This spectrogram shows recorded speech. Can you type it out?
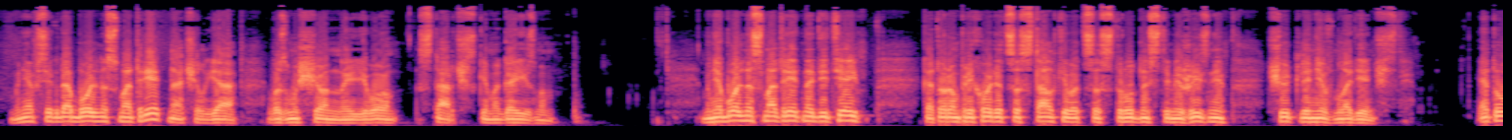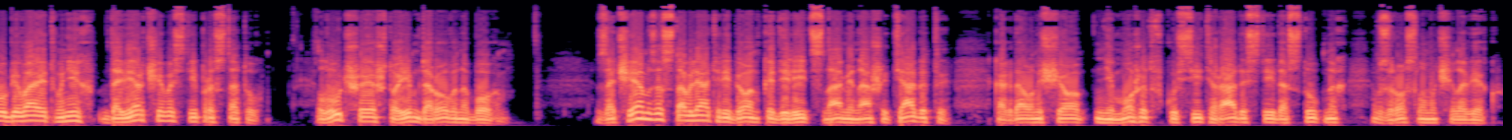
Мне всегда больно смотреть, — начал я, возмущенный его старческим эгоизмом. Мне больно смотреть на детей, которым приходится сталкиваться с трудностями жизни чуть ли не в младенчестве. Это убивает в них доверчивость и простоту, лучшее, что им даровано Богом. Зачем заставлять ребенка делить с нами наши тяготы, когда он еще не может вкусить радостей, доступных взрослому человеку?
